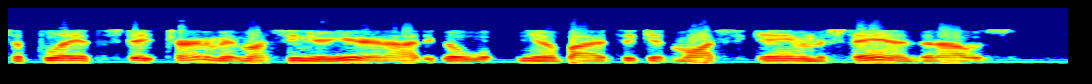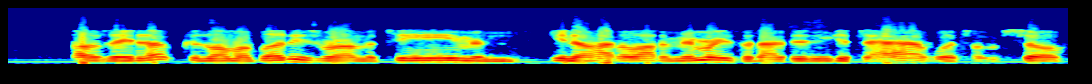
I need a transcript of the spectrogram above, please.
to play at the state tournament my senior year, and I had to go, you know, buy a ticket and watch the game in the stands, and I was I was ate up because all my buddies were on the team, and you know, had a lot of memories that I didn't get to have with them. So.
